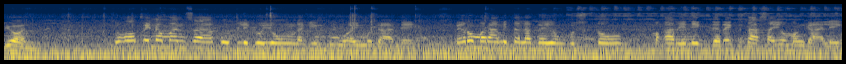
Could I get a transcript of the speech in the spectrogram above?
yun. So open naman sa publiko yung naging buhay mo dati. Pero marami talaga yung gustong makarinig direkta sa iyo manggaling.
